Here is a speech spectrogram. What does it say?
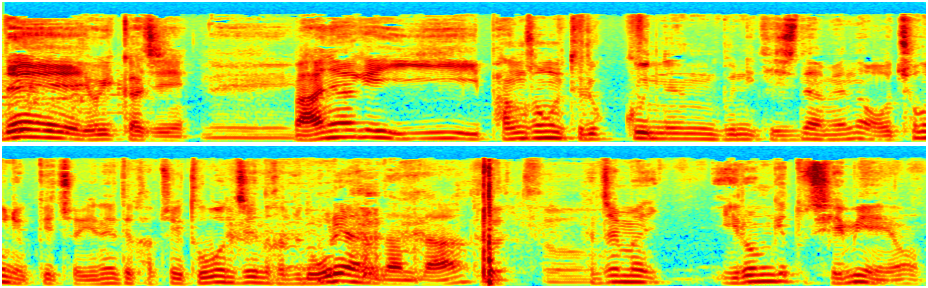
네 여기까지. 네. 만약에 이 방송을 듣고 있는 분이 계시다면 어처구니 없겠죠. 얘네들 갑자기 두 번째는 갑자기 노래한다. 그렇죠. 하지만 이런 게 또 재미예요.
